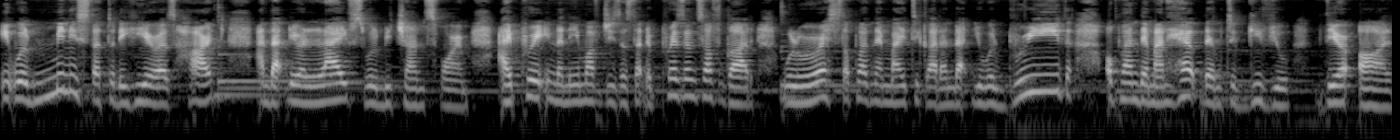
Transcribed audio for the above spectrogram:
it will minister to the hearer's heart and that their lives will be transformed. I pray in the name of Jesus that the presence of God will rest upon them, mighty God, and that you will breathe upon them and help them to give you their all.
